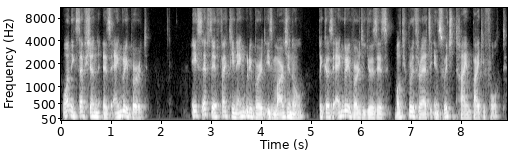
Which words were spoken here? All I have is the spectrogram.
One exception is Angry Bird. ASAP's effect in Angry Bird is marginal because Angry Bird uses multiple threads in switch time by default.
